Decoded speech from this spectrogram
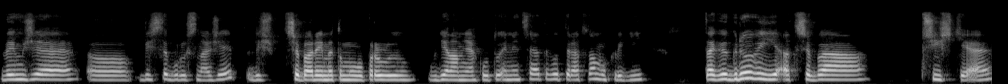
vím, že uh, když se budu snažit, když třeba dejme tomu opravdu udělám nějakou tu iniciativu, která to tam uklidí, tak kdo ví a třeba příště,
